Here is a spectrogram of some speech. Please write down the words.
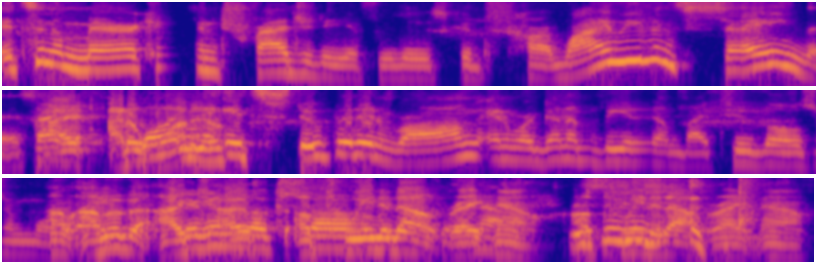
It's an American tragedy if we lose Qatar. Why are we even saying this? I, I don't One, want to. it's stupid and wrong, and we're gonna beat them by two goals or more. I'm, I'm about. I, You're gonna I, look I'll so tweet it out right No, now. I'll tweet it out right now.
